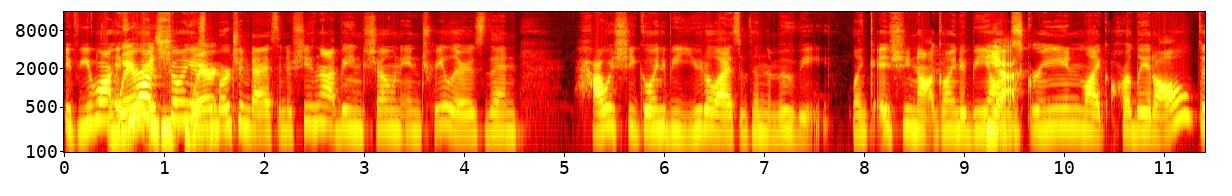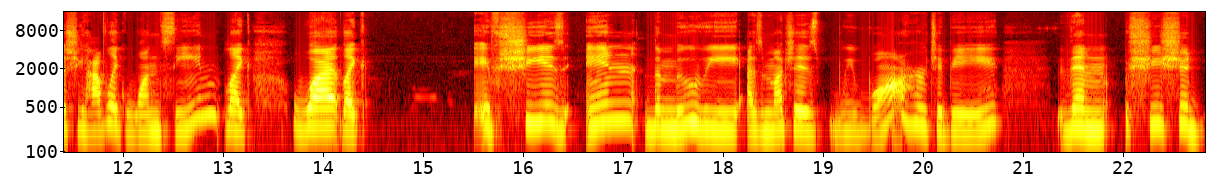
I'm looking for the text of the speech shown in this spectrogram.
if you want if you aren't showing where, us merchandise and if she's not being shown in trailers then how is she going to be utilized within the movie? Like, is she not going to be yeah. on screen like hardly at all? Does she have like one scene? Like, what? Like, if she is in the movie as much as we want her to be, then she should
